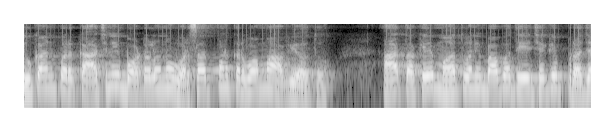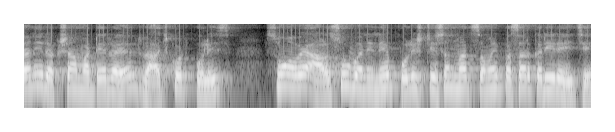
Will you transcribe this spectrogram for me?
દુકાન પર કાચની બોટલોનો વરસાદ પણ કરવામાં આવ્યો હતો. આ તકે મહત્વની બાબત એ છે કે પ્રજાની રક્ષા માટે રહેલ રાજકોટ પોલીસ શું હવે આળસુ બનીને પોલીસ સ્ટેશનમાં જ સમય પસાર કરી રહી છે?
